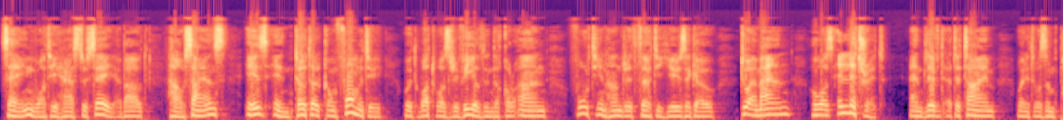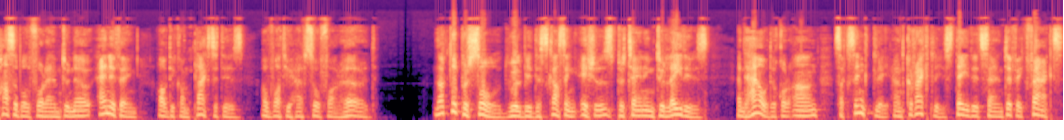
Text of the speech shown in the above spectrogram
saying what he has to say about how science is in total conformity with what was revealed in the Quran 1430 years ago to a man who was illiterate and lived at a time when it was impossible for him to know anything of the complexities of what you have so far heard. Dr. Persaud will be discussing issues pertaining to ladies and how the Quran succinctly and correctly stated scientific facts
